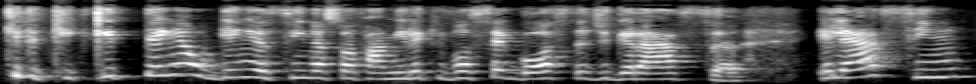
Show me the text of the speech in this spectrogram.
que, que, que tem alguém assim na sua família que você gosta de graça. Ele é assim.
